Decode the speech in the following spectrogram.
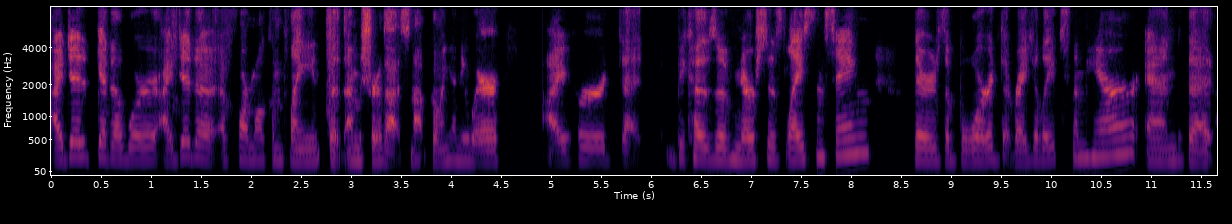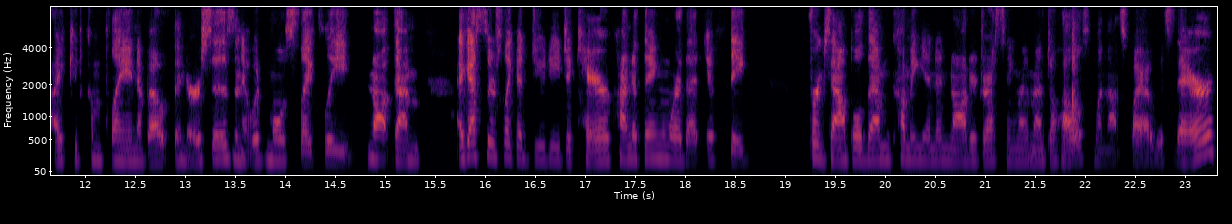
I did get a word, I did a, a formal complaint, but I'm sure that's not going anywhere. I heard that because of nurses licensing, there's a board that regulates them here, and that I could complain about the nurses, and it would most likely not them. I guess there's like a duty to care kind of thing where that if they for example, them coming in and not addressing my mental health when that's why I was there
